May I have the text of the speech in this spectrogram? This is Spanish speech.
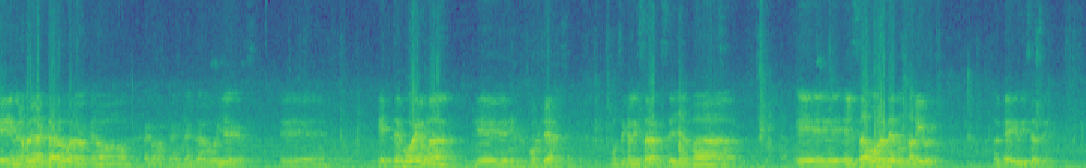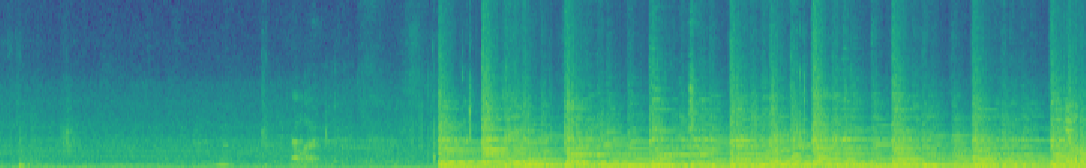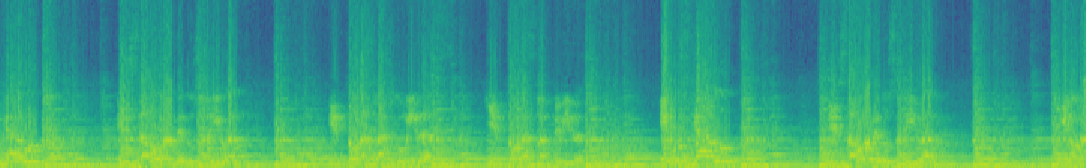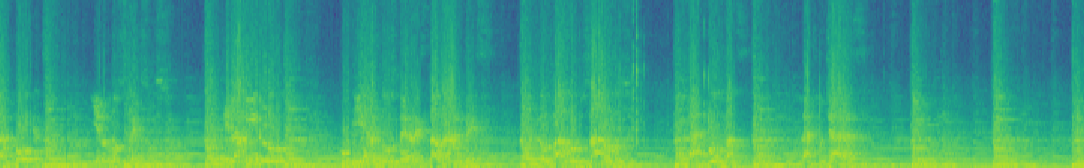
nombre es Giancarlo, para los que no me conozcan, Giancarlo Villegas. Eh, este poema que voy a musicalizar se llama eh, El sabor de tu saliva. ¿Ok? Dice así. Vamos a ver. Las bebidas. He buscado el sabor de tu saliva en otras bocas y en otros sexos. He lamido cubiertos de restaurantes, los vasos usados, las copas, las cucharas.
